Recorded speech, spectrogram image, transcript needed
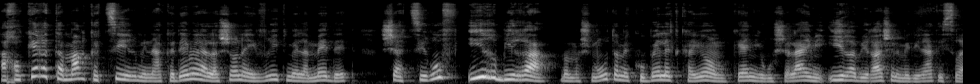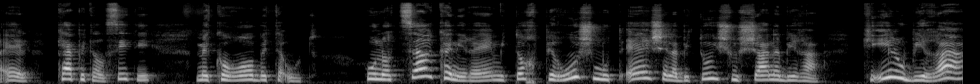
החוקרת תמר קציר מן האקדמיה ללשון העברית מלמדת שהצירוף עיר בירה במשמעות המקובלת כיום, כן, ירושלים היא עיר הבירה של מדינת ישראל, capital city, מקורו בטעות. הוא נוצר כנראה מתוך פירוש מוטעה של הביטוי שושן הבירה, כאילו בירה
